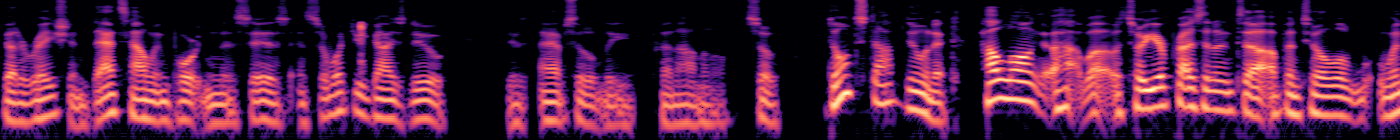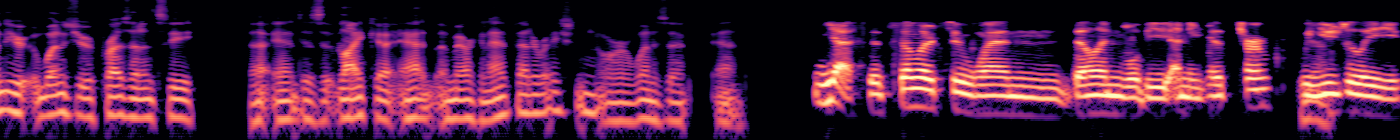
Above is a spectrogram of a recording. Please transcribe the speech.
federation. That's how important this is. And so what you guys do is absolutely phenomenal. So don't stop doing it. How long? How, uh, so you're president uh, up until when? Do your, when is your presidency uh, end? Is it like uh, Ad, American Ad Federation, or when does that end? Yes, it's similar to when Dylan will be ending his term. We Yeah. usually,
